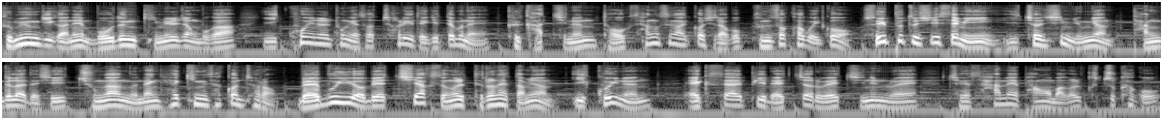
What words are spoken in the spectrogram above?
금융기관의 모든 기밀 정보가 이 코인을 통해서 처리되기 때문에 그 가치는 더욱 상승할 것이라고 분석하고 있고 스위프트 시스템이 2016년 당글라데시 중앙은행 해킹 사건처럼 외부 위협의 취약성을 드러냈다면 이 코인은 XRP 레저로의 진입로의 제3의 방어막을 구축하고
